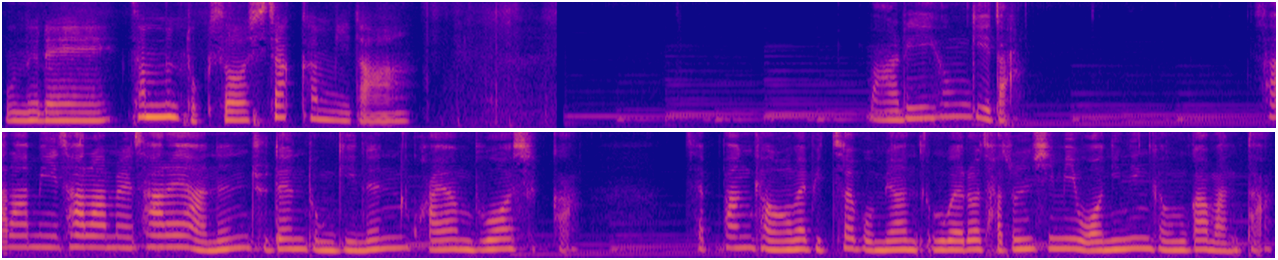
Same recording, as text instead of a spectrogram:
오늘의 산문 독서 시작합니다. 말이 흉기다. 사람이 사람을 살해하는 주된 동기는 과연 무엇일까? 재판 경험에 비춰보면 의외로 자존심이 원인인 경우가 많다.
